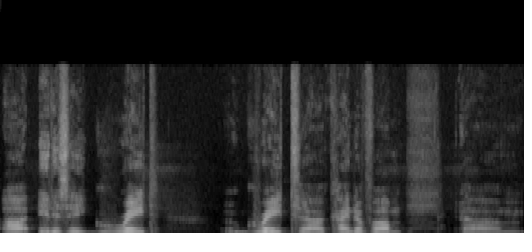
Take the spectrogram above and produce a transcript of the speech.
Uh, it is a great, great uh, kind of um, um,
